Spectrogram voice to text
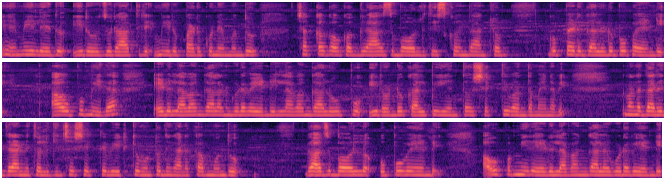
ఏమీ లేదు. ఈరోజు రాత్రి మీరు పడుకునే ముందు చక్కగా ఒక గ్లాస్ బౌల్ తీసుకొని దాంట్లో గుప్పెడు గలుడుపు పోయండి. ఆ ఉప్పు మీద ఏడు లవంగాలను కూడా వేయండి. లవంగాలు ఉప్పు ఈ రెండు కలిపి ఎంతో శక్తివంతమైనవి. మన దరిద్రాన్ని తొలగించే శక్తి వీటికి ఉంటుంది కనుక ముందు గాజు బౌల్లో ఉప్పు వేయండి. ఆ ఉప్పు మీరు ఏడు లవంగాలు కూడా వేయండి.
